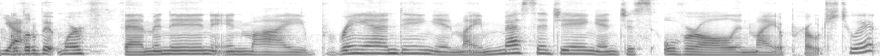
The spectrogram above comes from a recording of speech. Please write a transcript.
Yeah. a little bit more feminine in my branding, in my messaging, and just overall in my approach to it.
